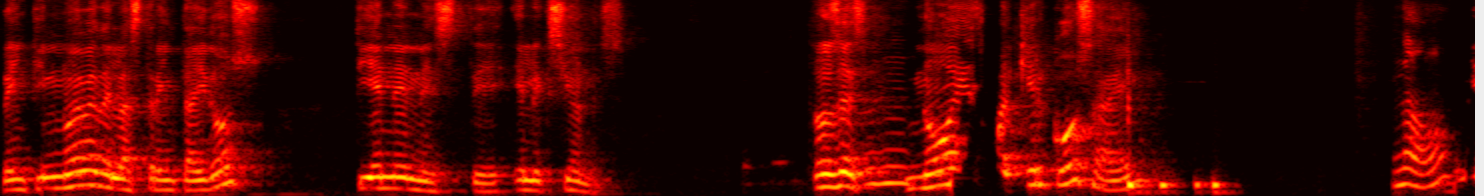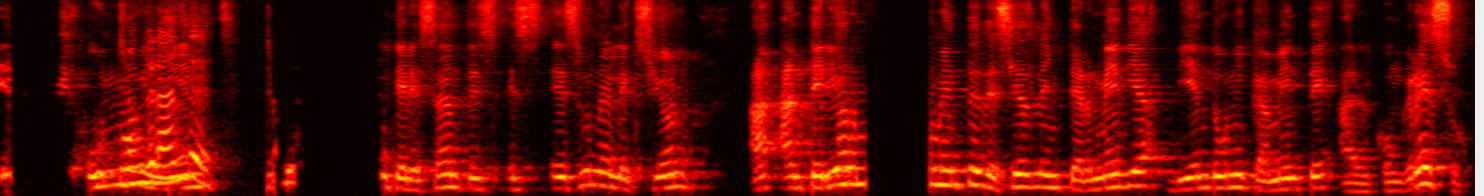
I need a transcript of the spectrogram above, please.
29 de las 32 tienen este, elecciones. Entonces, no es cualquier cosa, ¿eh? No. Son grandes. Interesante, es, una elección. anteriormente decías la intermedia viendo únicamente al Congreso,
